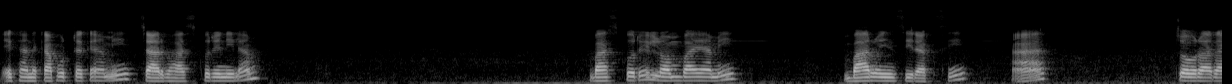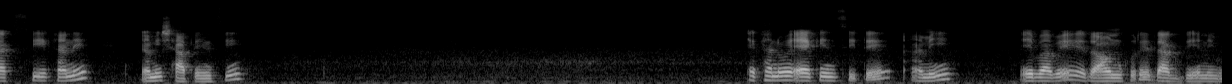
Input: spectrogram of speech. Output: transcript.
এখানে কাপড়টাকে আমি চার ভাঁজ করে নিলাম। বাস করে লম্বায় আমি বারো ইঞ্চি রাখছি আর চওড়া রাখছি এখানে আমি সাত ইঞ্চি। এখানেও এক ইঞ্চিতে আমি এভাবে রাউন্ড করে দাগ দিয়ে নিব।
